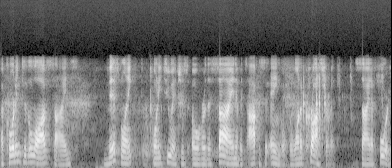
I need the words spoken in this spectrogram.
According to the law of sines, this length, 22 inches, over the sine of its opposite angle, the one across from it, sine of 40.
